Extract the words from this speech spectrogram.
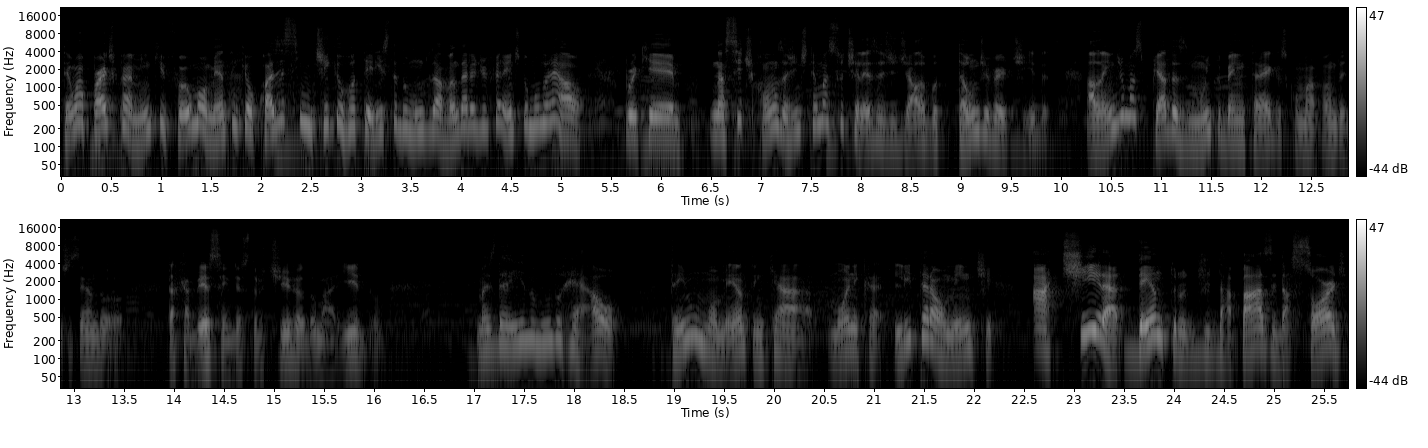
Tem uma parte para mim que foi o momento em que eu quase senti que o roteirista do mundo da Wanda era diferente do mundo real. Porque nas sitcoms a gente tem umas sutilezas de diálogo tão divertidas, além de umas piadas muito bem entregues, como a Wanda dizendo da cabeça indestrutível do marido. Mas daí no mundo real, tem um momento em que a Mônica literalmente atira dentro de, da base da Sword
